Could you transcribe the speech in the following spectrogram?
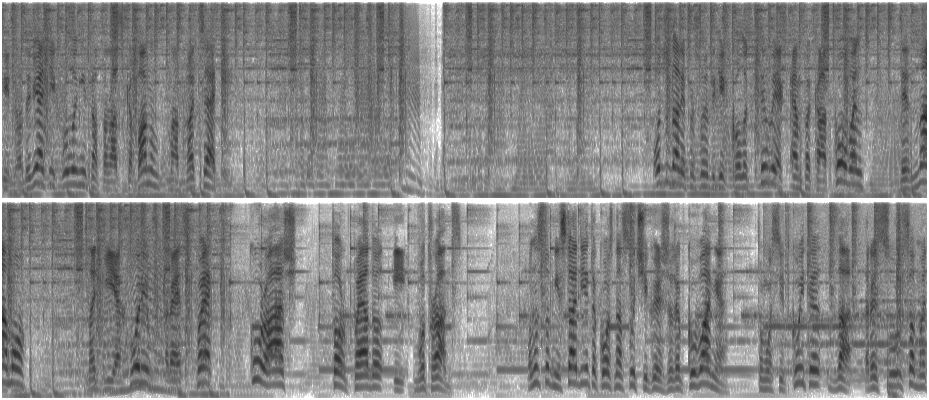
Філь на 9-й хвилині та Тарас Кабанов на 20-й. Отже, далі прийшли такі колективи, як МФК Коваль, Динамо, Надія Хорів, Респект, Кураж, Торпедо і Вотранс. У наступній стадії також нас очікує жеребкування, тому слідкуйте за ресурсами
